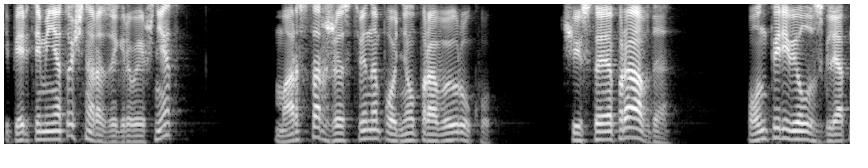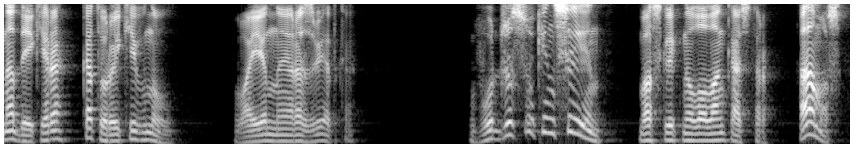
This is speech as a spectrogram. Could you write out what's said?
«Теперь ты меня точно разыгрываешь, нет?» Марс торжественно поднял правую руку. «Чистая правда!» Он перевел взгляд на Деккера, который кивнул. Военная разведка. «Вот же сукин сын!» – воскликнула Ланкастер. «Амос,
